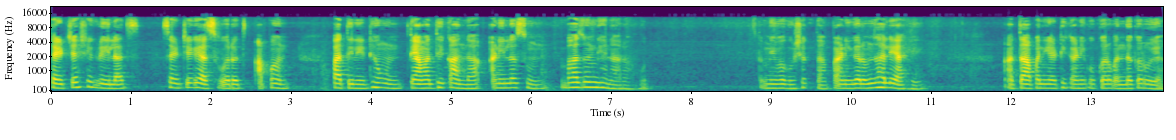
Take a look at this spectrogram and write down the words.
साईडच्या शेगडीलाच साईडच्या गॅसवरच आपण पातेली ठेवून त्यामध्ये कांदा आणि लसूण भाजून घेणार आहोत. तुम्ही बघू शकता पाणी गरम झाले आहे. आता आपण या ठिकाणी कुकर बंद करूया.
